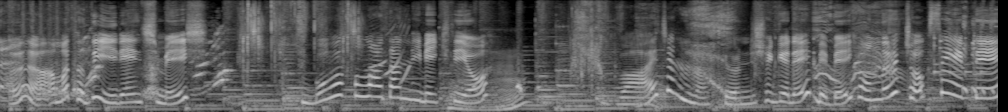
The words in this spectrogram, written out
Aa, ama tadı iğrençmiş. Bu waffle'lardan ne bekliyor? Vay canına. Görünüşe göre bebek onları çok sevdi.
